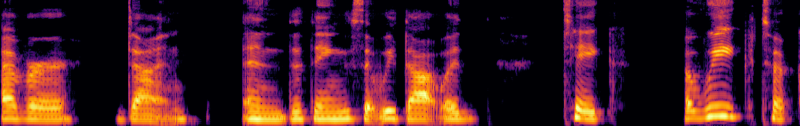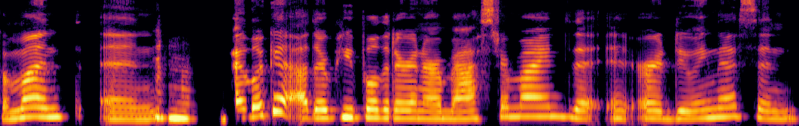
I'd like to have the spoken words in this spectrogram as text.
ever done, and the things that we thought would take a week took a month, and Mhm. I look at other people that are in our mastermind that are doing this and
